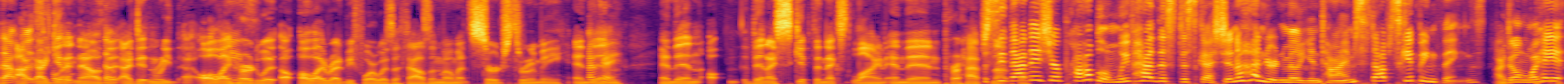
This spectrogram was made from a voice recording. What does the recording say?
that I, was. I get it now. So- that I didn't read. All I heard was all I read before was a thousand moments surged through me, and then and then then I skipped the next line, and then perhaps See, that is your problem. We've had this discussion a hundred million times. Stop skipping things. I don't like. Pay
